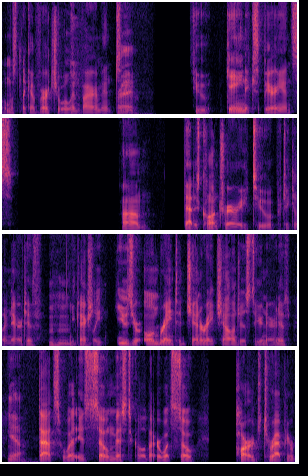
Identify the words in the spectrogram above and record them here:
almost like a virtual environment to Right. to gain experience um, that is contrary to a particular narrative. hmm You can actually use your own brain to generate challenges to your narrative. Yeah. That's what is so mystical about, or what's so hard to wrap your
